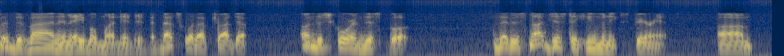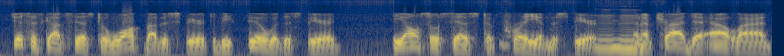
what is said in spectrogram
the divine enablement in it, and that's what I've tried to underscore in this book. That it's not just a human experience. Um, just as God says to walk by the Spirit, to be filled with the Spirit, he also says to pray in the Spirit. Mm-hmm. And I've tried to outline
